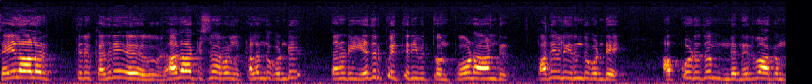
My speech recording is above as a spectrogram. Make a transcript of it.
செயலாளர் திரு கதிரே ராதாகிருஷ்ணன் அவர்கள் கலந்து கொண்டு தன்னுடைய எதிர்ப்பை தெரிவித்தோன் போன ஆண்டு பதவியில் இருந்து கொண்டே அப்பொழுதும் இந்த நிர்வாகம்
